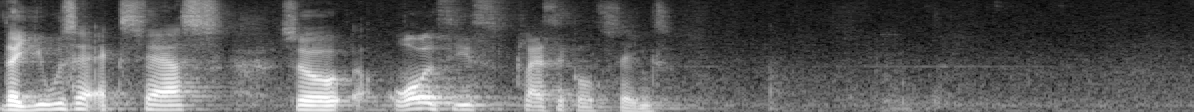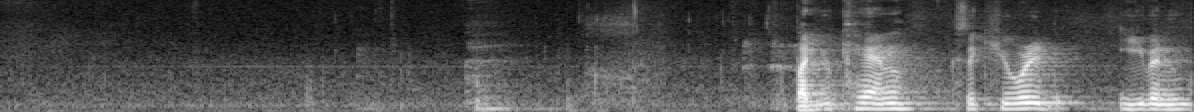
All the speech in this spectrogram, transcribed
the user access, so all these classical things. But you can secure it even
